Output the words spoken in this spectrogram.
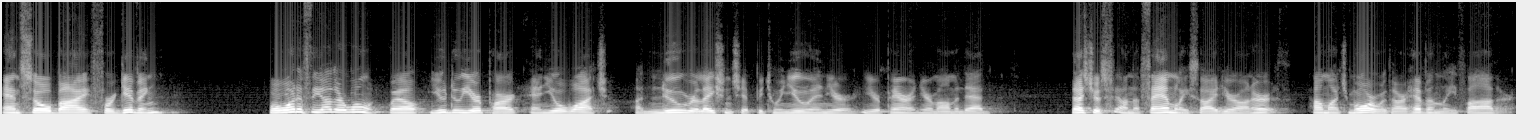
And so by forgiving, well, what if the other won't? Well, you do your part and you'll watch a new relationship between you and your, your parent, your mom and dad. That's just on the family side here on earth. How much more with our Heavenly Father?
